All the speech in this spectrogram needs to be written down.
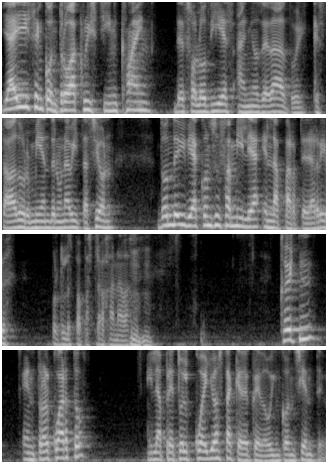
Y ahí se encontró a Christine Klein, de solo 10 años de edad, güey, que estaba durmiendo en una habitación donde vivía con su familia en la parte de arriba, porque los papás trabajan abajo. Curtin entró al cuarto y le apretó el cuello hasta que quedó inconsciente.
